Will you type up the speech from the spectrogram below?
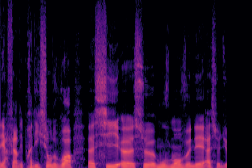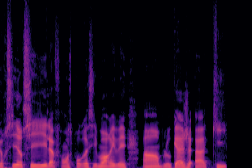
dire faire des prédictions, de voir euh, si euh, ce mouvement venait à se durcir, si la France progressivement arrivait à un blocage, à qui,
